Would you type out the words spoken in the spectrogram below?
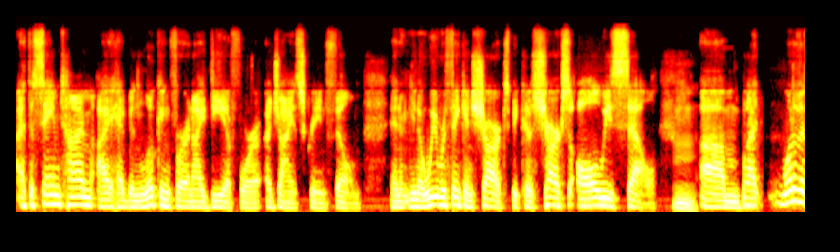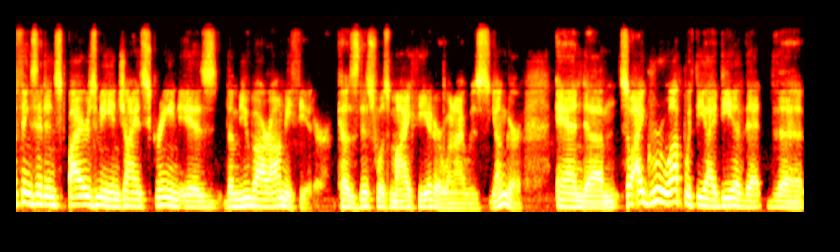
at the same time, I had been looking for an idea for a giant screen film. And, you know, we were thinking sharks because sharks always sell. Mm. Um, but one of the things that inspires me in giant screen is the Mugar Omni Theater because this was my theater when I was younger. And um, so I grew up with the idea that the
